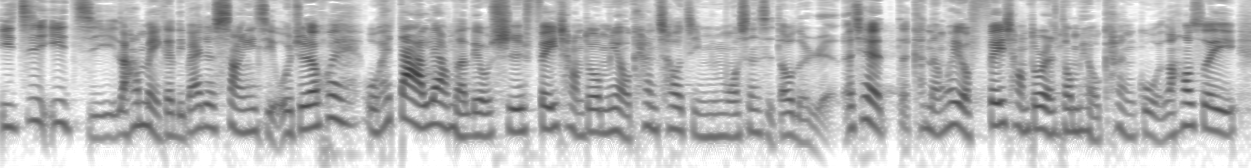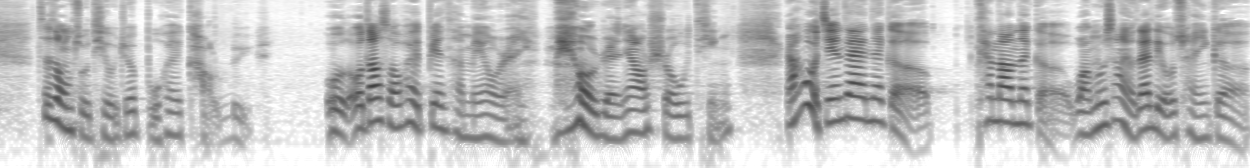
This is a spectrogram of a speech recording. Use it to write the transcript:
一季一集，然后每个礼拜就上一集，我觉得会我会大量的流失非常多没有看《超级名模生死斗》的人，而且可能会有非常多人都没有看过，然后所以这种主题我就不会考虑，我我到时候会变成没有人 没有人要收听。然后我今天在那个看到那个网络上有在流传一个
